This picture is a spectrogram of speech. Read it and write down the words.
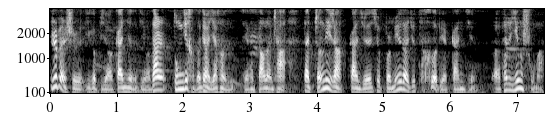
日本是一个比较干净的地方，当然东京很多地方也很也很脏乱差，但整体上感觉就 Bermuda 就特别干净。呃，它是英属嘛，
